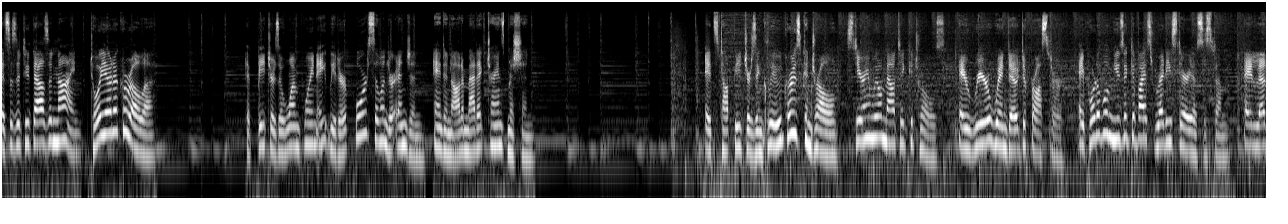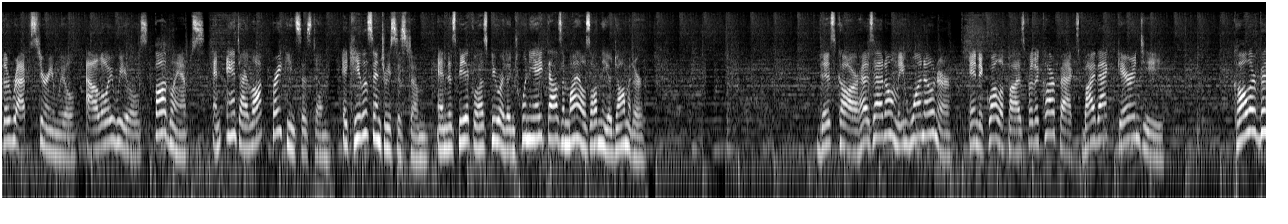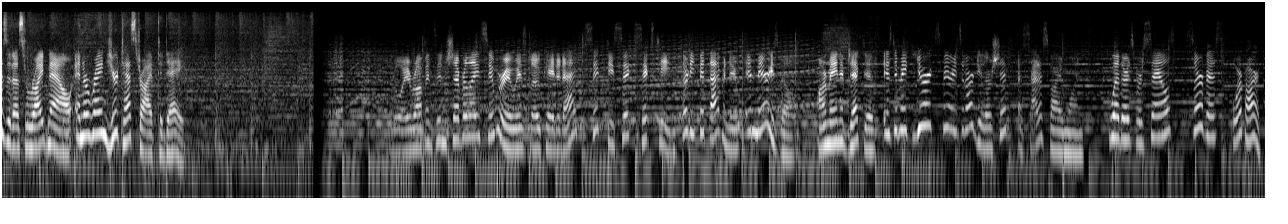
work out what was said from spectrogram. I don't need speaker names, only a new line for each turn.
This is a 2009 Toyota Corolla. It features a 1.8-liter four-cylinder engine and an automatic transmission. Its top features include cruise control, steering wheel mounted controls, a rear window defroster, a portable music device ready stereo system, a leather wrapped steering wheel, alloy wheels, fog lamps, an anti-lock braking system, a keyless entry system, and this vehicle has fewer than 28,000 miles on the odometer. This car has had only one owner, and it qualifies for the Carfax buyback guarantee. Call or visit us right now and arrange your test drive today. Roy Robinson Chevrolet Subaru is located at 6616 35th Avenue in Marysville. Our main objective is to make your experience at our dealership a satisfying one, whether it's for sales, service, or parts.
